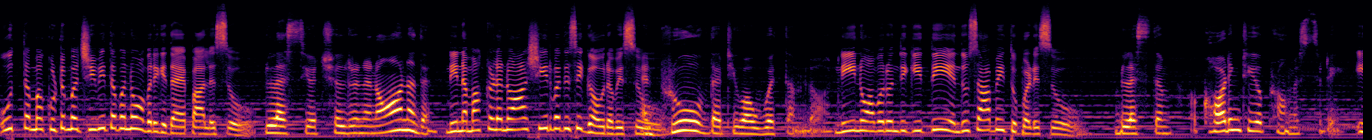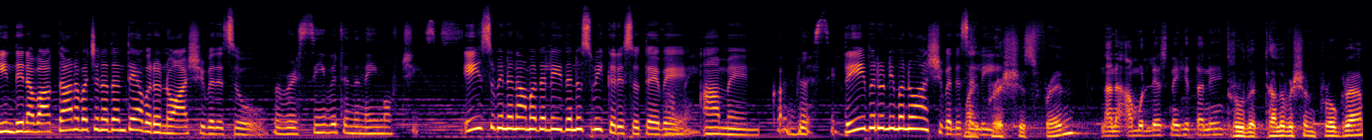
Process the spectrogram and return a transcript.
ಉತ್ತಮ ಕುಟುಂಬ ಜೀವಿತವನ್ನು ಅವರಿಗೆ ದಯಪಾಲಿಸು Bless your children and honor them. ನಿನ್ನ ಮಕ್ಕಳನ್ನು ಆಶೀರ್ವದಿಸಿ ಗೌರವಿಸು And prove that you are with them, Lord. ನೀನು ಅವರೊಂದಿಗಿದ್ದಿ ಎಂದು ಸಾಬೀತುಪಡಿಸು Bless them according to your promise today. ಇಂದಿನ ವಾಗ್ದಾನ ವಚನದಂತೆ ಅವರನ್ನು ಆಶೀರ್ವದಿಸು We receive it in the name of Jesus. ಯೇಸುವಿನ ನಾಮದಲ್ಲಿ ಇದನ್ನು ಸ್ವೀಕರಿಸುತ್ತೇವೆ ಆಮೆನ್ God bless you. ದೇವರು ನಿಮ್ಮನ್ನು My ಆಶೀರ್ವದಿಸಲಿ precious friend, ನನ್ನ ಅಮೂಲ್ಯ ಸ್ನೇಹಿತನೇ through the television program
